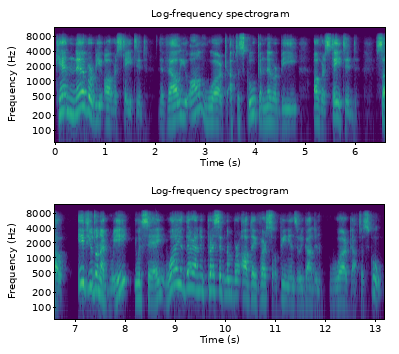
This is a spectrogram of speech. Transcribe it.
can never be overstated. The value of work after school can never be overstated. So if you don't agree, you will say, why is there an impressive number of diverse opinions regarding work after school?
